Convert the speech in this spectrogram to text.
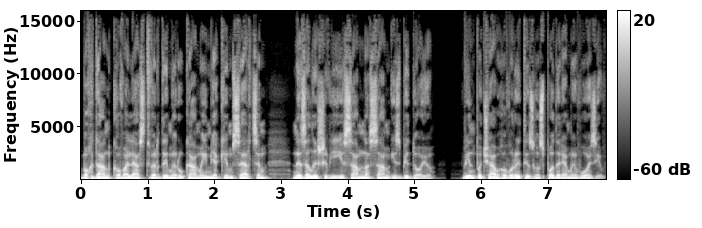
Богдан Коваля з твердими руками і м'яким серцем не залишив її сам на сам із бідою. Він почав говорити з господарями возів,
